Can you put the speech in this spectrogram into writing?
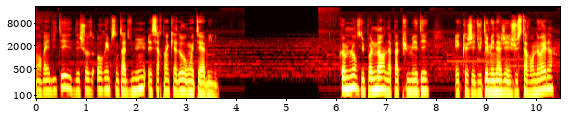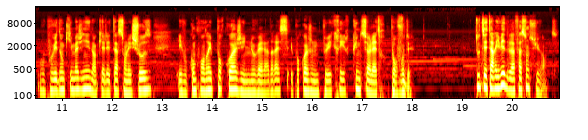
En réalité, des choses horribles sont advenues et certains cadeaux ont été abîmés. Comme l'ours du pôle Nord n'a pas pu m'aider et que j'ai dû déménager juste avant Noël, vous pouvez donc imaginer dans quel état sont les choses et vous comprendrez pourquoi j'ai une nouvelle adresse et pourquoi je ne peux écrire qu'une seule lettre pour vous deux. Tout est arrivé de la façon suivante.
